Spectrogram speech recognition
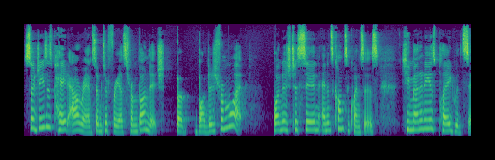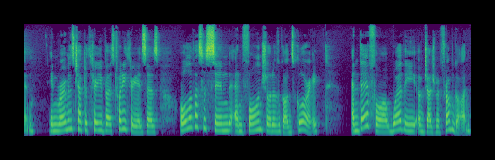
So Jesus paid our ransom to free us from bondage. But bondage from what? Bondage to sin and its consequences. Humanity is plagued with sin. In Romans chapter 3 verse 23 it says, all of us have sinned and fallen short of God's glory, and therefore worthy of judgment from God.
